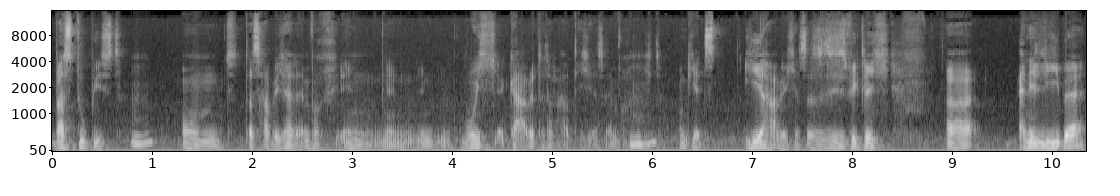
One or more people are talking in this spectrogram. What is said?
was du bist. Mhm. Und das habe ich halt einfach, in, in, in, wo ich gearbeitet habe, hatte ich es einfach mhm. nicht. Und jetzt, hier habe ich es. Also es ist wirklich äh, eine Liebe,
